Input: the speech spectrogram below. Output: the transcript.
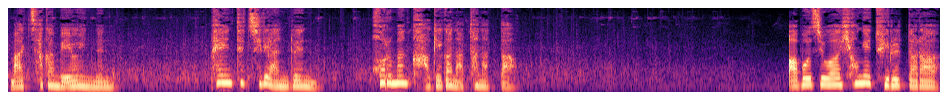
마차가 매여 있는 페인트 칠이 안 된 허름한 가게가 나타났다. 아버지와 형의 뒤를 따라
